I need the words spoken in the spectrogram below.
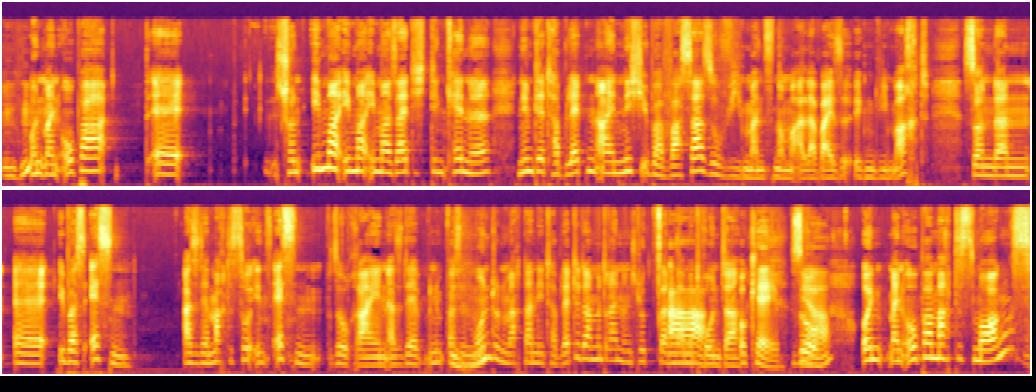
Und mein Opa, äh, schon immer, immer, immer, seit ich den kenne, nimmt der Tabletten ein, nicht über Wasser, so wie man es normalerweise irgendwie macht, sondern äh, übers Essen. Also der macht es so ins Essen so rein. Also der nimmt was in den Mund und macht dann die Tablette damit rein und schluckt es dann damit runter. Ah, okay. So. Ja. Und mein Opa macht es morgens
